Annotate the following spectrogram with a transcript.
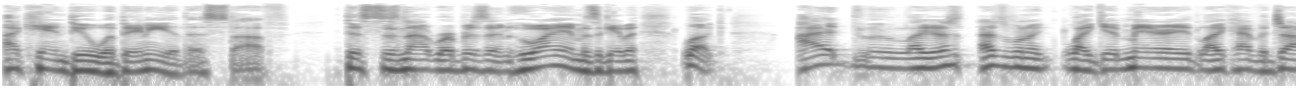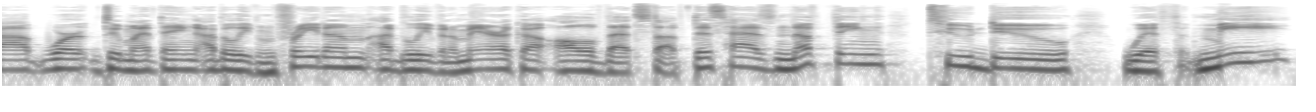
I can't deal with any of this stuff. This does not represent who I am as a gay man. Look, I like I just, want to like get married, like have a job, work, do my thing. I believe in freedom. I believe in America, all of that stuff. This has nothing to do with me.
